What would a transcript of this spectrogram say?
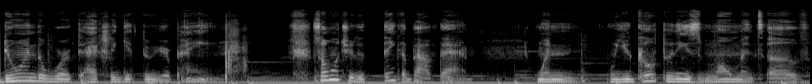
doing the work to actually get through your pain. So I want you to think about that when when you go through these moments of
